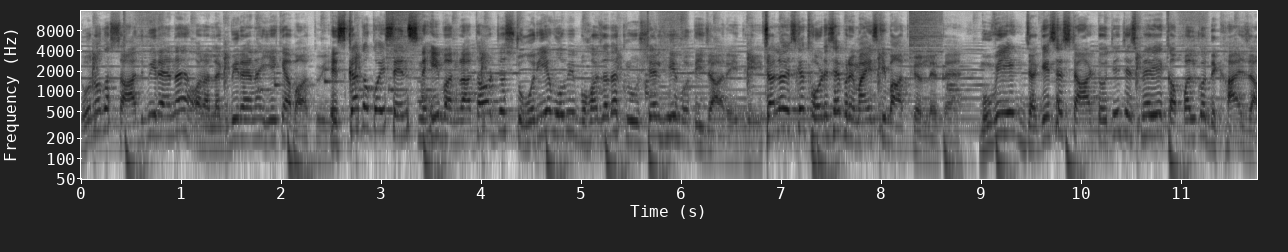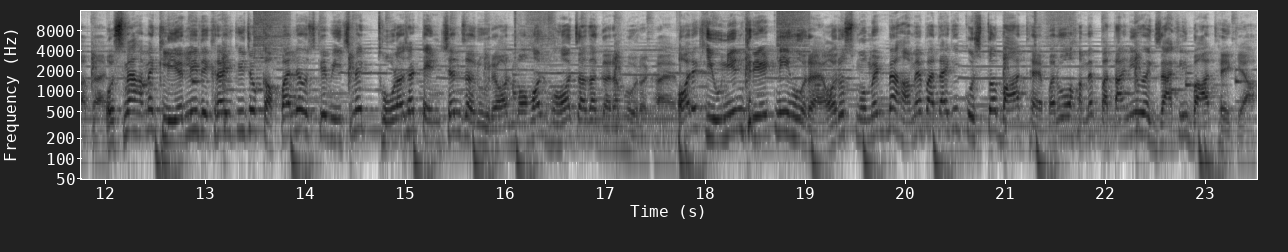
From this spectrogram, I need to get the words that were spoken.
दोनों को साथ भी रहना है और अलग भी रहना है, ये क्या बात हुई? इसका तो कोई सेंस नहीं बन रहा था और जो स्टोरी है, वो भी बहुत ज़्यादा क्रूशियल ही होती जा रही थी। चलो, इसके थोड़े से प्रेमाइज की बात कर लेते हैं। मूवी एक जगह से स्टार्ट होती है, जिसमें ये कपल को दिखाया जाता है। उसमें हमें क्लियरली दिख रहा है कि जो कपल है, उसके बीच में थोड़ा सा टेंशन ज़रूर है और माहौल बहुत ज़्यादा गर्म हो रखा है। और एक यूनियन क्रिएट नहीं हो रहा है। और उस मोमेंट में हमें पता है कि कुछ तो बात है, पर वो हमें पता नहीं वो एग्जैक्टली बात है क्या।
